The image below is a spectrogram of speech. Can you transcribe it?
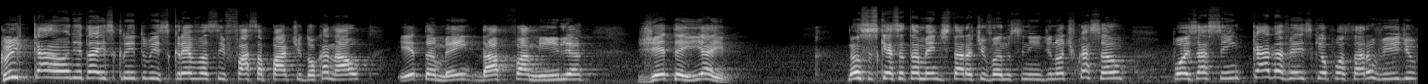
Clica onde está escrito, inscreva-se, faça parte do canal e também da família GTI aí. Não se esqueça também de estar ativando o sininho de notificação, pois assim, cada vez que eu postar o vídeo,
